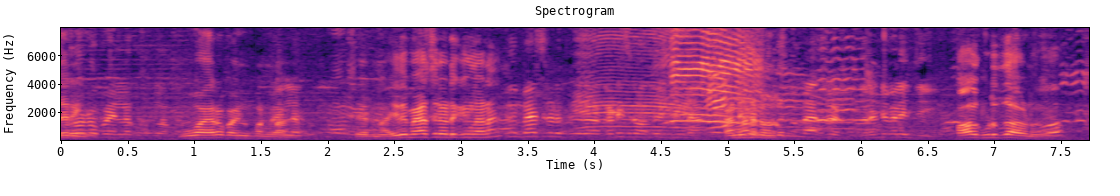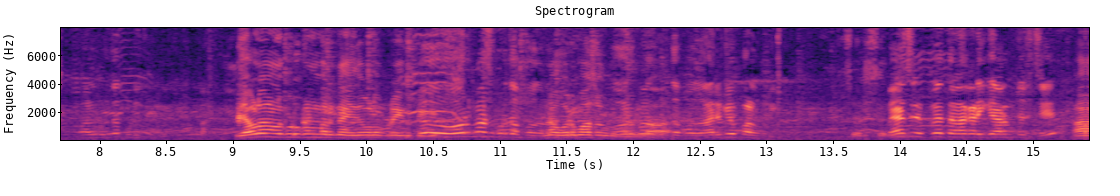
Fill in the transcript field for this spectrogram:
சரிங்க. மூவாயிரம் ஃபைன் பண்ணலாங்க சரிண்ணா. இது மேட்ச்சில் எடுக்குங்களாண்ணா? கண்டிஷன் வந்து- பால் கொடுத்தா ஆகணுங்க எவ்வளோ நாள் கொடுக்கணும் இருக்குண்ணா இது எவ்வளோ இது ஒரு மாசம் கொடுத்தா போதும் ஒரு மாதம் போதும். அருமையாக பால் குடிக்கும் சரி சரி. மேட்ச்ல இப்போ தலை கடிக்க ஆரம்பிச்சிருச்சு. ஆ.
